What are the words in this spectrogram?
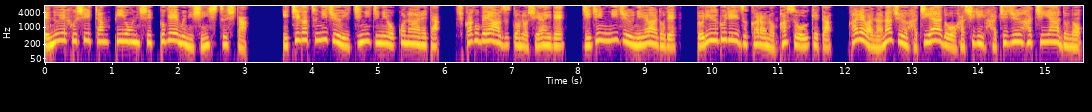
NFC チャンピオンシップゲームに進出した。1月21日に行われたシカゴベアーズとの試合で自陣22ヤードでドリューブリーズからのパスを受けた彼は78ヤードを走り88ヤードの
